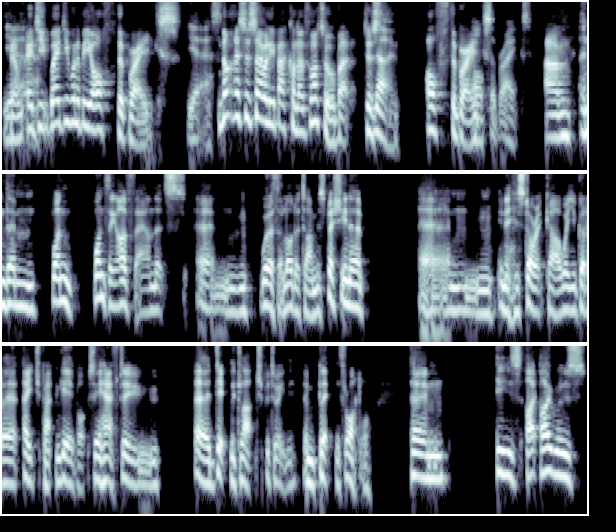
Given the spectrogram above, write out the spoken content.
you know, yeah. where, do you, where do you want to be off the brakes yes. not necessarily back on the throttle but just no. off the brakes. Off the brakes. um And um, one one thing I've found that's um, worth a lot of time, especially in a um, in a historic car where you've got a H pattern gearbox, so you have to uh, dip the clutch between and blip the throttle. Um, is I, I was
